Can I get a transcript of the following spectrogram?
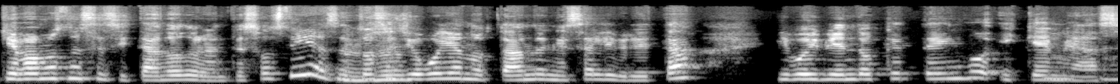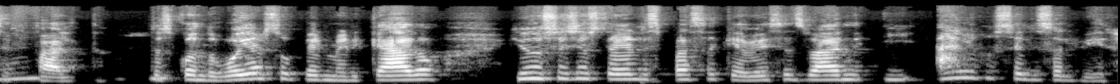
¿Qué vamos necesitando durante esos días? Entonces Ujú. yo voy anotando en esa libreta y voy viendo qué tengo y qué me hace falta. Entonces cuando voy al supermercado, yo no sé si a ustedes les pasa que a veces van y algo se les olvida.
